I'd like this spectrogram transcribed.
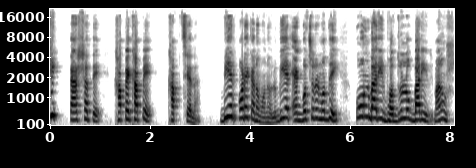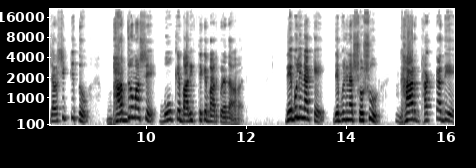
ঠিক তার সাথে খাপে খাপে খাপছে না? বিয়ের পরে কেন মনে হলো? বিয়ের এক বছরের মধ্যেই কোন বাড়ির ভদ্রলোক বাড়ির মানুষ যারা শিক্ষিত, ভাদ্র মাসে বউকে বাড়ির থেকে বার করে দেওয়া হয়। দেবলিনাকে, দেবলিনার শ্বশুর ঘাড় ধাক্কা দিয়ে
